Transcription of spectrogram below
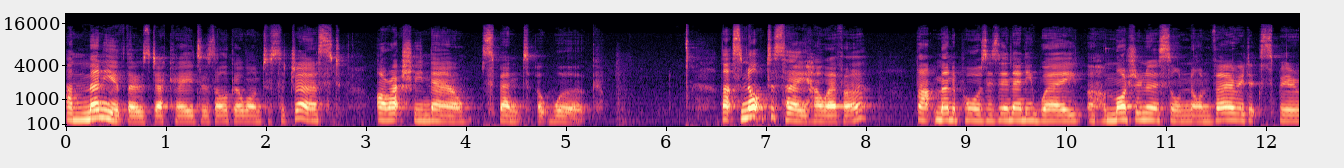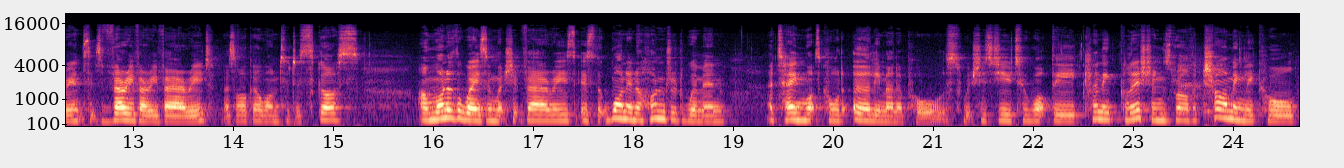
and many of those decades, as I'll go on to suggest, are actually now spent at work. That's not to say, however, that menopause is in any way a homogenous or non-varied experience. It's very, very varied, as I'll go on to discuss. And one of the ways in which it varies is that one in 100 women attain what's called early menopause, which is due to what the clinic clinicians rather charmingly call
